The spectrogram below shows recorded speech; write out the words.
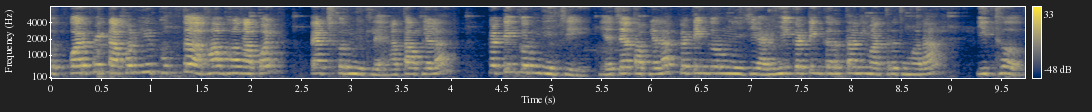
तर परफेक्ट आपण हे फक्त हा भाग आपण पॅच करून घेतलाय. आता आपल्याला कटिंग करून घ्यायची. याच्यात आपल्याला कटिंग करून घ्यायची आणि ही कटिंग करताना मात्र तुम्हाला इथं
